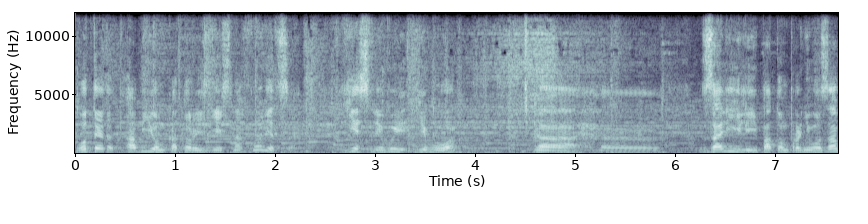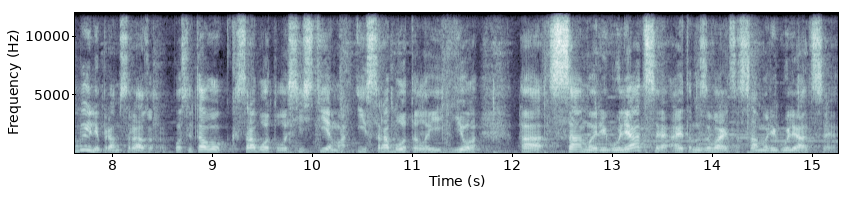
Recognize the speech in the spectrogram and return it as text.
вот этот объем, который здесь находится, если вы его э, э, залили и потом про него забыли прям сразу же, после того, как сработала система и сработала ее а, саморегуляция, а это называется саморегуляция,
